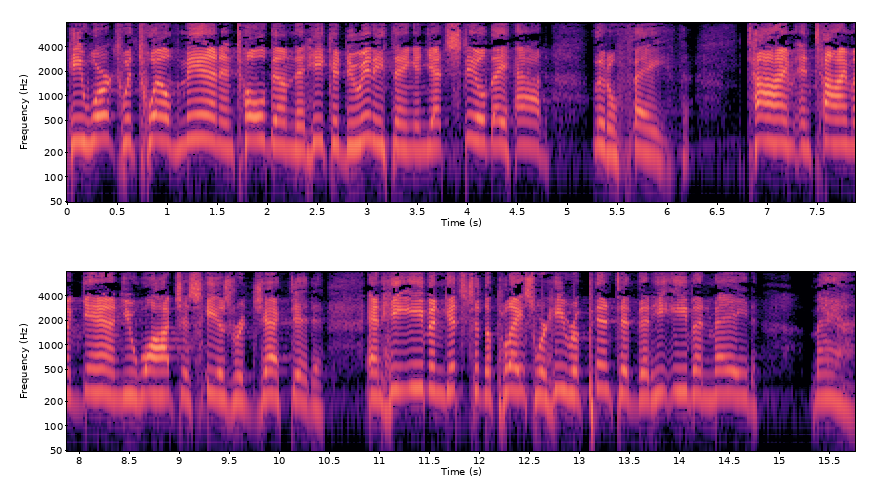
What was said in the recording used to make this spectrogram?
He worked with 12 men and told them that he could do anything and yet still they had little faith. Time and time again you watch as he is rejected And he even gets to the place where he repented that he even made man.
